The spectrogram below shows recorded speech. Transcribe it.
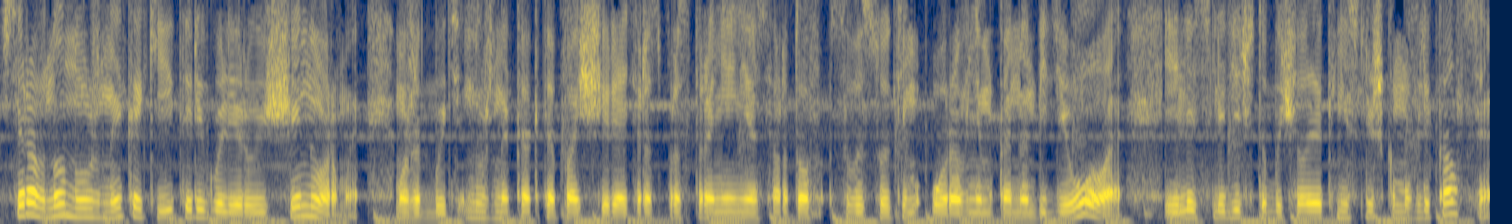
все равно нужны какие-то регулирующие нормы. Может быть, нужно как-то поощрять распространение сортов с высоким уровнем каннабидиола или следить, чтобы человек не слишком увлекался?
